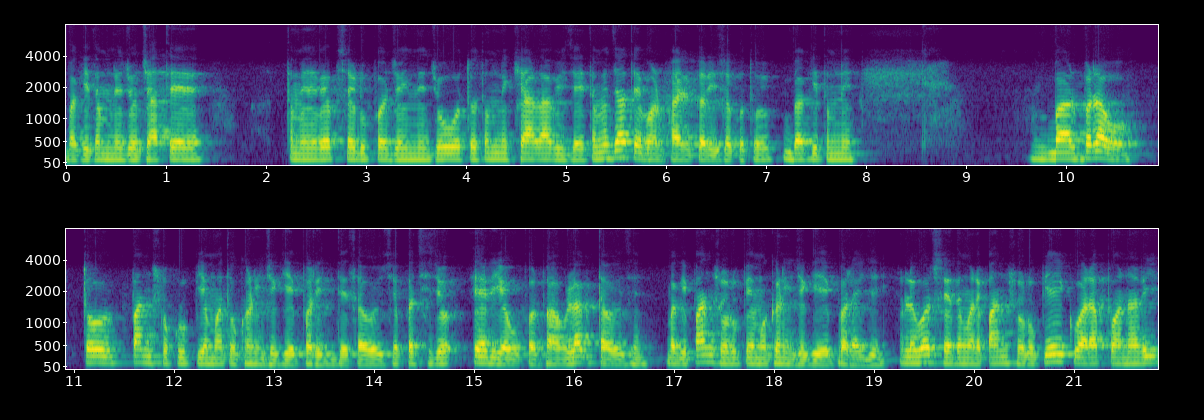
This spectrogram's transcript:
બાકી તમને જો જાતે તમે વેબસાઇટ ઉપર જઈને જુઓ તો તમને ખ્યાલ આવી જાય. તમે જાતે પણ ફાઇલ કરી શકો તો. બાકી તમને બહાર ભરાવો તો પાંચસો રૂપિયામાં તો ઘણી જગ્યાએ ભરી જ દેતા હોય છે. પછી જો એરિયા ઉપર ભાવ લાગતા હોય છે, બાકી પાંચસો રૂપિયામાં ઘણી જગ્યાએ ભરાઈ જાય. એટલે વર્ષે તમારે પાંચસો રૂપિયા એકવાર આપવાના રહી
